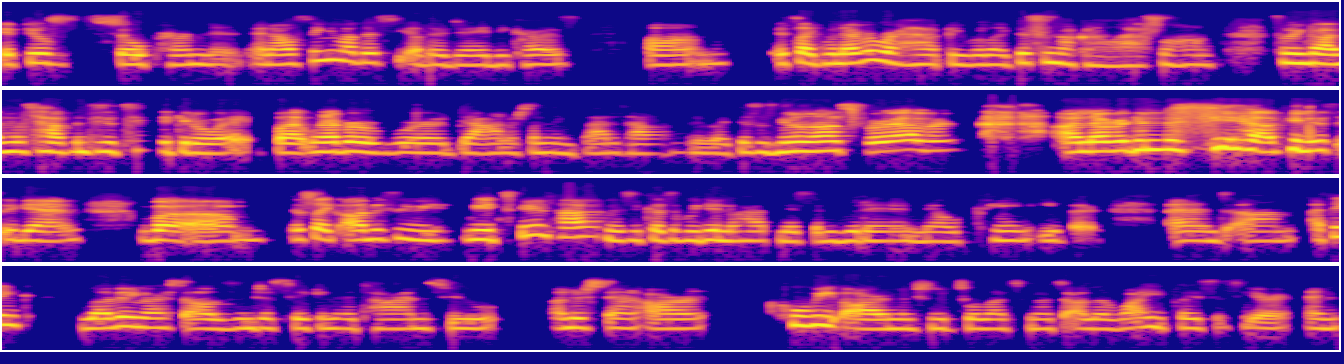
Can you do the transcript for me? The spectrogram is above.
it feels so permanent. And I was thinking about this the other day because um, it's like whenever we're happy, we're like, this is not going to last long. Something bad must happen to take it away. But whenever we're down or something bad is happening, we're like, this is going to last forever. I'm never going to see happiness again. But um, it's like, obviously, we, we experience happiness because if we didn't know happiness, then we wouldn't know pain either. And um, I think loving ourselves and just taking the time to understand our who we are in relation to Allah subhanahu wa ta'ala, why he placed us here, and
